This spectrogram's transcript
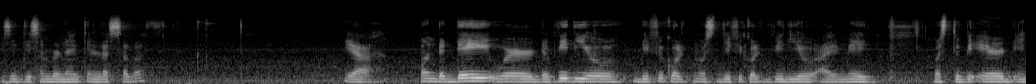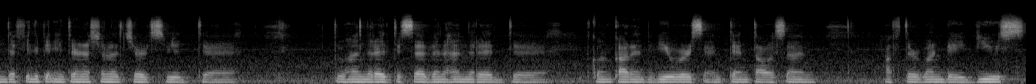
Is it December 19 last Sabbath? Yeah on the day where the video difficult most difficult video I made was to be aired in the Philippine International Church with uh, 200 to 700 uh, concurrent viewers and 10,000 after one day views.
